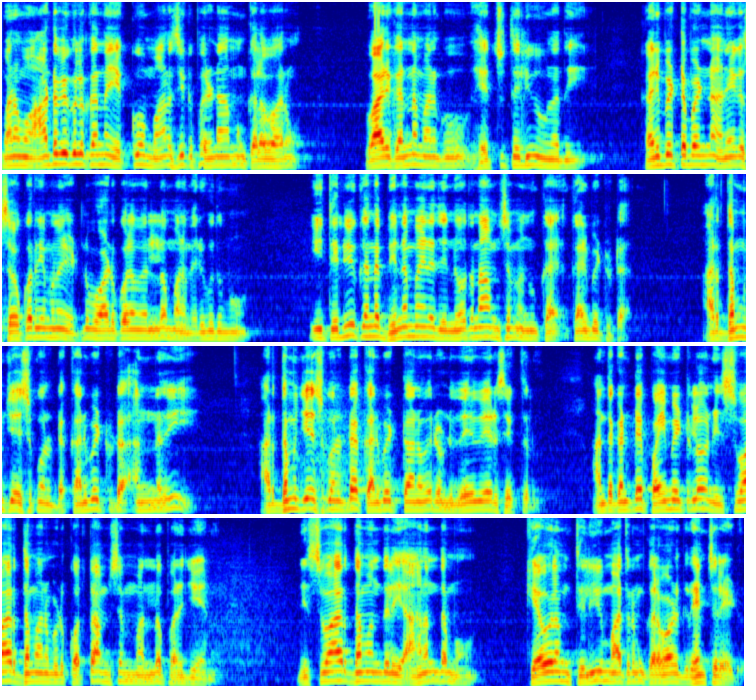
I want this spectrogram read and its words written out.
మనము ఆటవికుల కన్నా ఎక్కువ మానసిక పరిణామం కలవారం. వారికన్నా మనకు హెచ్చు తెలివి ఉన్నది. కనిపెట్టబడిన అనేక సౌకర్యములను ఎట్లు వాడుకోవడంలో మనం ఎరుగుదము. ఈ తెలివి కన్నా భిన్నమైనది నూతనాంశమును క కనిపెట్టుట. అర్థము చేసుకొనుట కనిపెట్టుట అన్నది అర్థము చేసుకొనుట కనిపెట్టుట అన్నవి రెండు వేరువేరు శక్తులు. అంతకంటే పైమెట్టులో నిస్వార్థం అనబడు కొత్త అంశం మనలో పనిచేయను. నిస్వార్థమందులి ఆనందము కేవలం తెలివి మాత్రం కలవాడు గ్రహించలేడు.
